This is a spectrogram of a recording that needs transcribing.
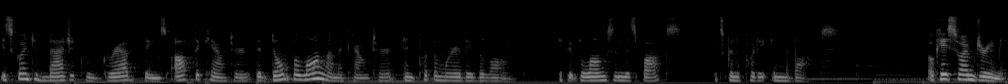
It's going to magically grab things off the counter that don't belong on the counter and put them where they belong. If it belongs in this box, it's going to put it in the box. Okay, so I'm dreaming.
